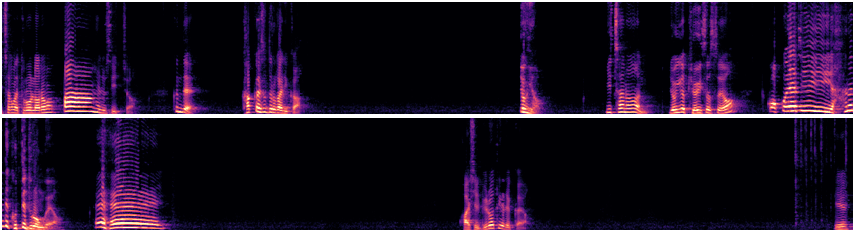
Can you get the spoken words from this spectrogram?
이 차가 막 들어오려고 하면 빵 해줄 수 있죠. 근데 가까이서 들어가니까 여기요. 이 차는 여기가 비어 있었어요. 꺾어야지 하는데 그때 들어온 거예요. 헤헤이. 과실비로 어떻게 될까요? 1.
